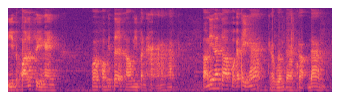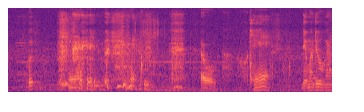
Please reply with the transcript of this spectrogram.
มีความรู้สึกยังไงว่าคอมพิวเตอร์เขามีปัญหานะครับ ตอนนี้หน้าจอปกตินะฮะครับผม จะกลับด้านปึ๊บนี่ครับ ครับผม โอเค เดี๋ยวมาดูกัน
